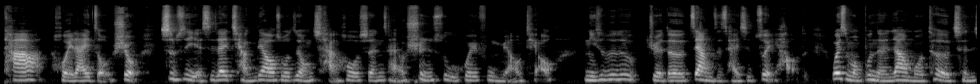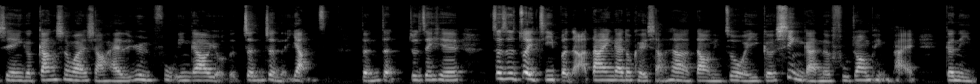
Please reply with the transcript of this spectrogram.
他回来走秀，是不是也是在强调说，这种产后身材要迅速恢复苗条？你是不是觉得这样子才是最好的？为什么不能让模特呈现一个刚生完小孩的孕妇应该要有的真正的样子？等等，就这些，这是最基本的啊！大家应该都可以想象得到，你作为一个性感的服装品牌，跟你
